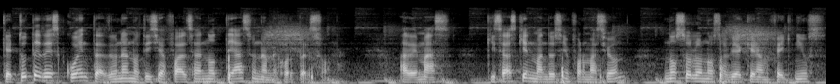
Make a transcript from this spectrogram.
Que tú te des cuenta de una noticia falsa no te hace una mejor persona. Además, Quizás quien mandó esa información no solo no sabía que eran fake news,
